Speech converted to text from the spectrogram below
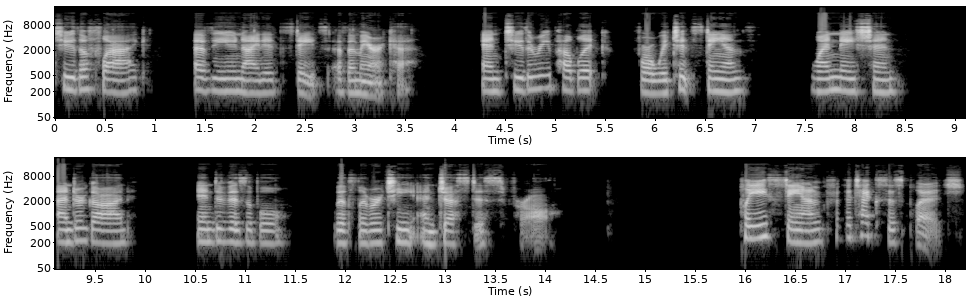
to the flag of the United States of America and to the Republic for which it stands, one nation, under God, indivisible, with liberty and justice for all. Please stand for the Texas Pledge.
